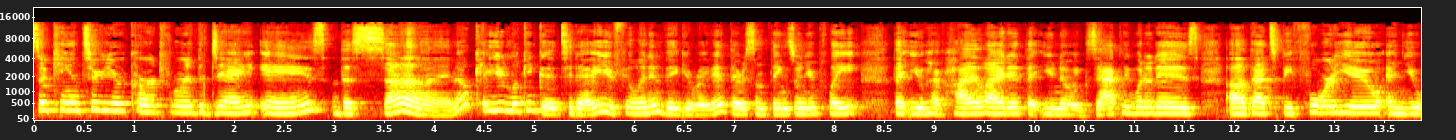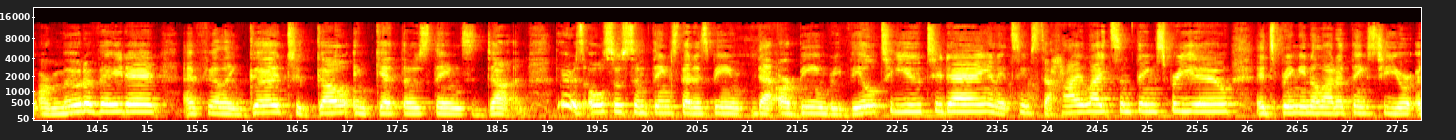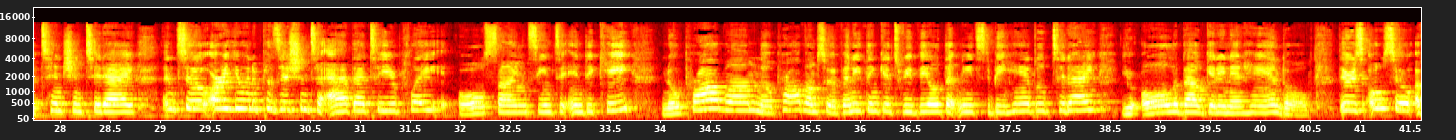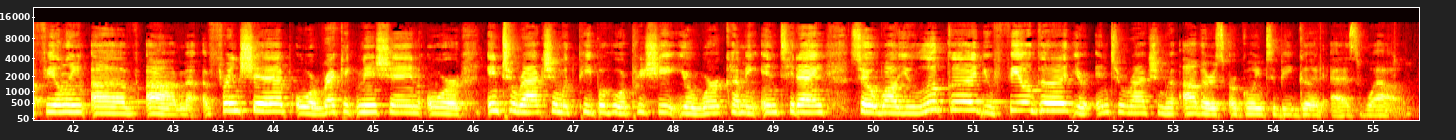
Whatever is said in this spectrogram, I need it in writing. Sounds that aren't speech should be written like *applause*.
So, Cancer, your card for the day is the Sun. Okay, you're looking good today. You're feeling invigorated. There's some things on your plate that you have highlighted that you know exactly what it is uh, that's before you, and you are motivated and feeling good to go and get those things done. There is also some things that is being that are being revealed to you today, and it seems to highlight some things for you. It's bringing a lot of things to your attention today. And so, are you? In a position to add that to your plate, all signs seem to indicate no problem, no problem. So if anything gets revealed that needs to be handled today, you're all about getting it handled. There's also a feeling of um, friendship or recognition or interaction with people who appreciate your work coming in today. So while you look good, you feel good, your interaction with others are going to be good as well.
